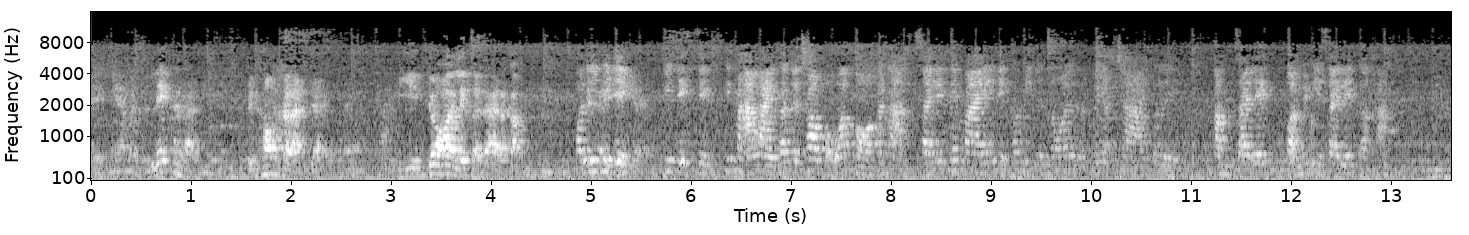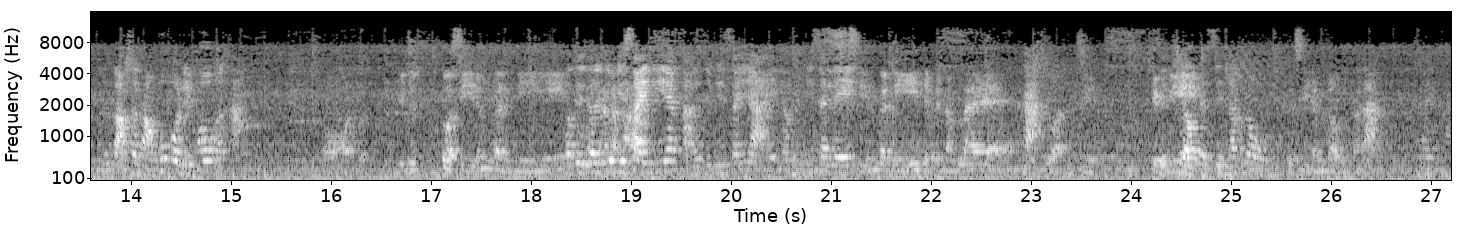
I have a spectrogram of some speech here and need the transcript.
อย่างเงี้ยมันจะเล็กขนาดนี้ เป็นห้องขนาดใหญ่นะมีย่อยเล็กเกิดได้แล้วครับพอดีมีเด็กมีเด็กๆที่มหาลัยเขาจะชอบบอกว่าขอขนาดไซส์เล็กได้ไหมเด็กเขามีเงินน้อยแต่ไม่อยากใช้ก็เลยทำไซส์เล็กก่อนไม่มีไซส์เล็กอะค่ะคือตอบสนองผู้บริโภคอะค่ะอ๋อมีตัวสีน้ำเงินนี้ปกติเราจะมีไซส์นี้อะค่ะเราจะมีไซส์ใหญ่เราไม่มีไซส์เล็กสีน้ำเงินนี้จะเป็นน้ำแร่ค่ะส่วนสี เขีสียวนี้เขียวเป็นสีน้ำนมเป็นสีน้ำนมนะค่ะใช่ค่ะ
